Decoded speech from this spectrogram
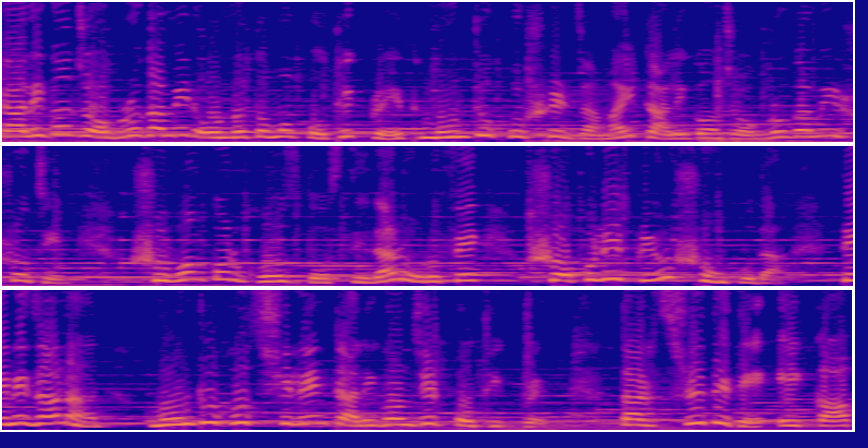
টালিগঞ্জ অগ্রগামীর অন্যতম পথিকৃৎ মন্টু ঘোষের জামাই টালিগঞ্জ অগ্রগামীর সচিব শুভঙ্কর ঘোষ দস্তিদার ওরফে সকলের প্রিয় শঙ্কুদা। তিনি জানান, মন্টু ঘোষ ছিলেন টালিগঞ্জের পথিকৃত তার স্মৃতিতে এই কাপ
